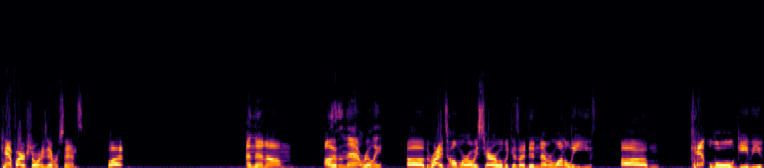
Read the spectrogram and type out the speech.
campfire stories ever since. But and then, um, other than that, really, uh, the rides home were always terrible because I didn't ever want to leave. Um, Camp Loll gave you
